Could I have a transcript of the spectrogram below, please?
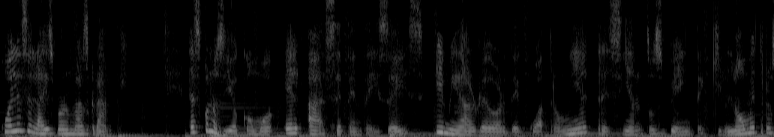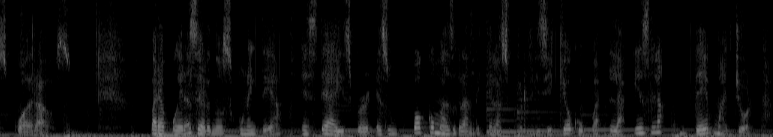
¿Cuál es el iceberg más grande? Es conocido como el A76 y mide alrededor de 4.320 kilómetros cuadrados. Para poder hacernos una idea, este iceberg es un poco más grande que la superficie que ocupa la isla de Mallorca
